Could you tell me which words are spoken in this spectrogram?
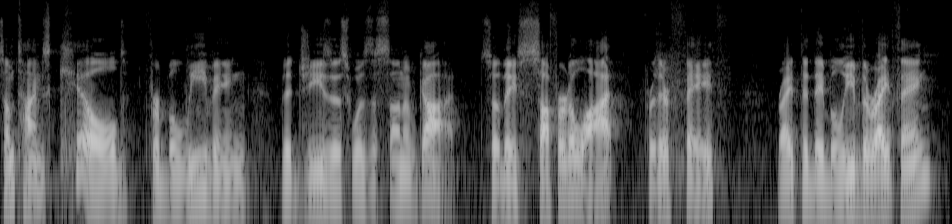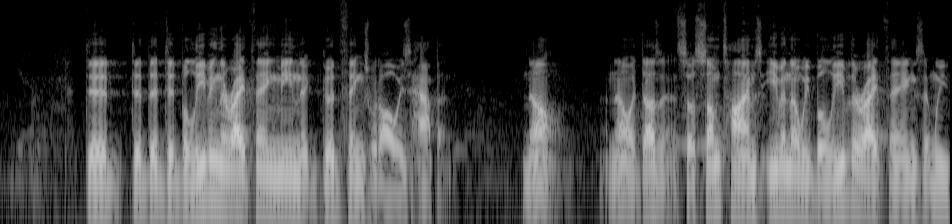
sometimes killed for believing that Jesus was the Son of God. So they suffered a lot for their faith, right? Did they believe the right thing? Did, did, did, did believing the right thing mean that good things would always happen? No. No, it doesn't. So sometimes, even though we believe the right things and we,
